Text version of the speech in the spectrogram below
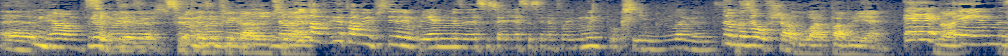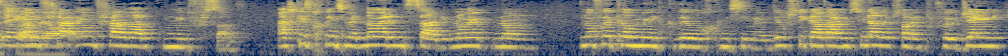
uh, não, por amor de Deus. certeza que ficaram impressionadas. Não, eu estava investida em Brienne, mas essa, essa cena foi muito pouquinho, lamento. Não, mas é o fechar do arco para a Brienne. É, é? é, mas é, é, um fechar, é um fechar do arco muito forçado. Acho que esse reconhecimento não era necessário, não é. Não, não foi aquele momento que deu o reconhecimento. Eu percebi que ela estava emocionada, principalmente porque foi o Jamie,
